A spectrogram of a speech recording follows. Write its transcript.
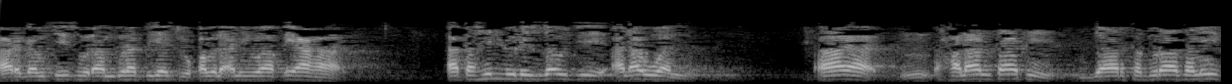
أرقمتي سور أندرتي قبل أن يواقعها. أتحل للزوج الأول؟ آية حلال تاتي جار صدراتني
